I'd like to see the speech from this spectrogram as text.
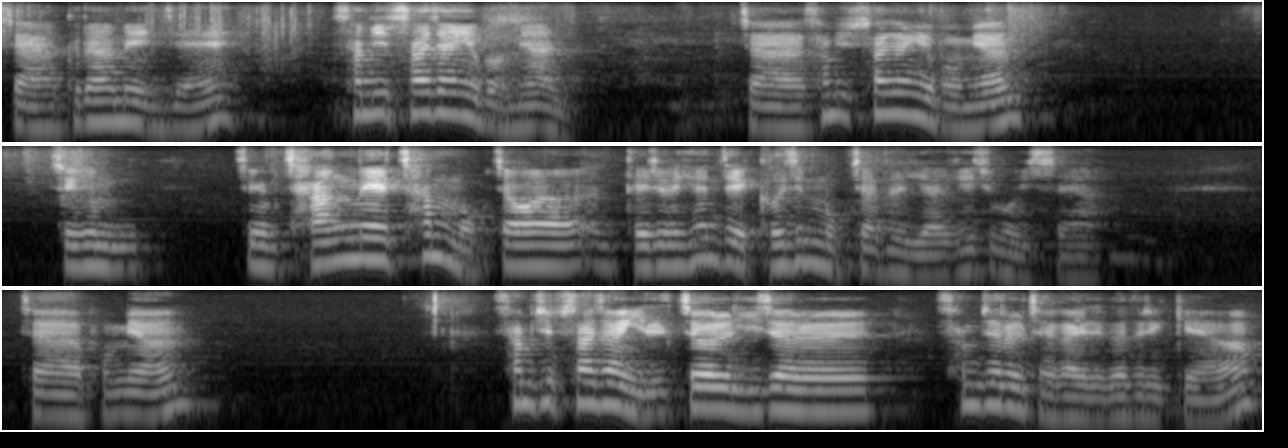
자, 그 다음에 이제 34장에 보면 자, 34장에 보면 지금 지금 장래 참 목자와 대전의 현재 거짓 목자들 이야기해주고 있어요. 자, 보면 34장 1절, 2절, 3절을 제가 읽어드릴게요.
